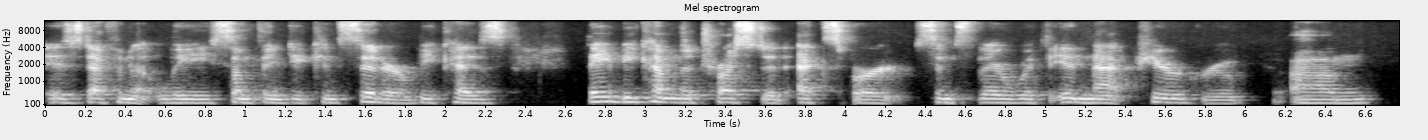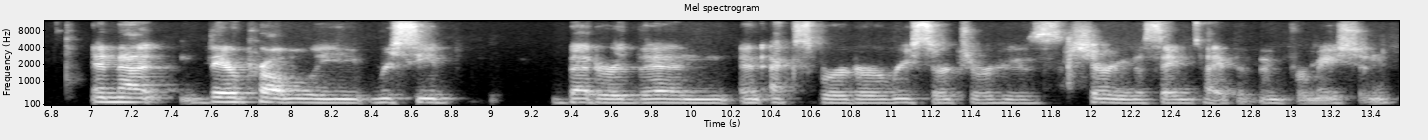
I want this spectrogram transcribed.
is definitely something to consider because they become the trusted expert since they're within that peer group um, and that they're probably received better than an expert or researcher who's sharing the same type of information.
